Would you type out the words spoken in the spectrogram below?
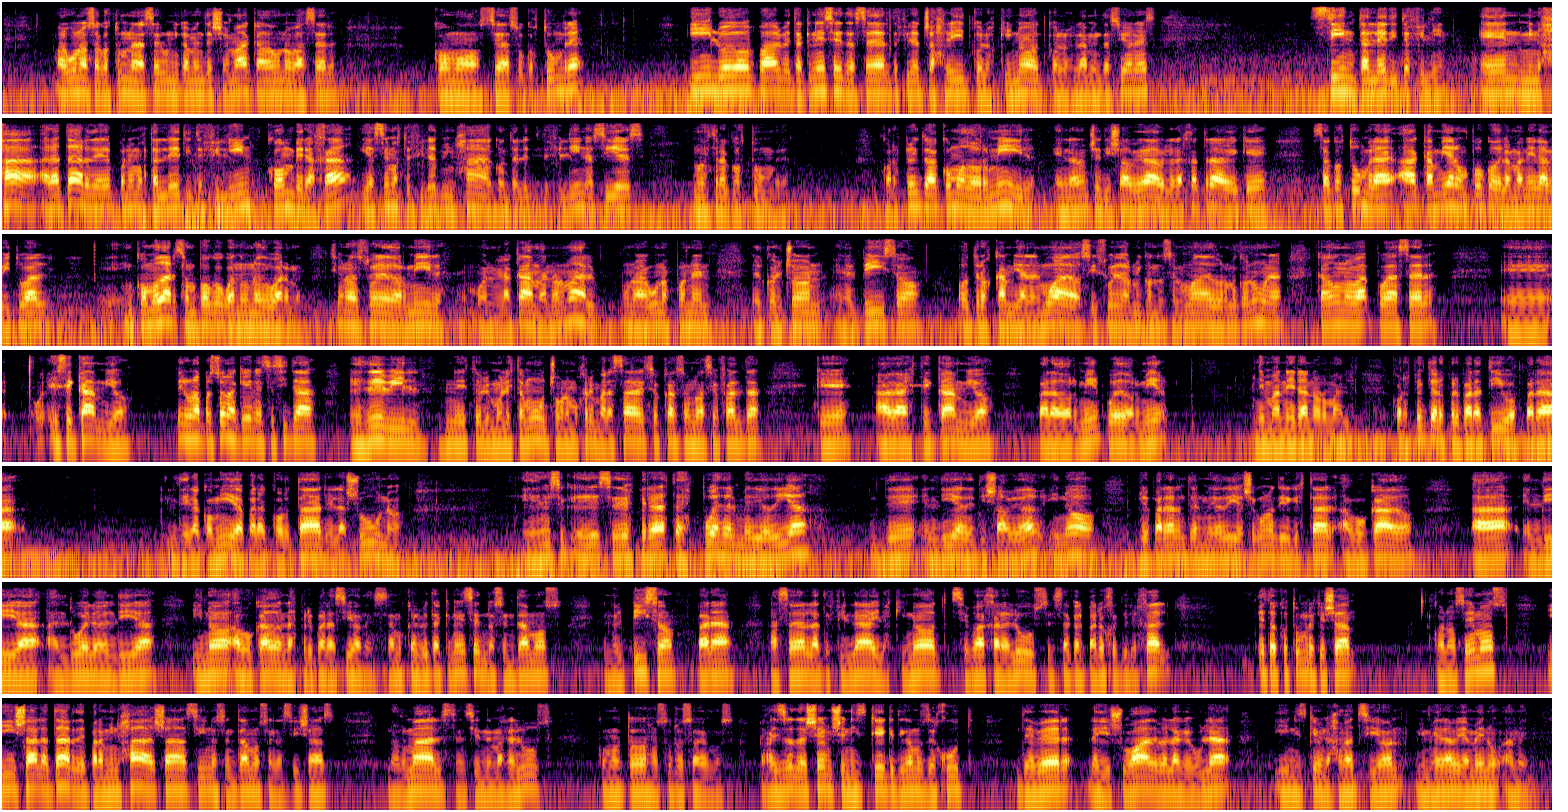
algunos acostumbran a hacer únicamente Shema, cada uno va a hacer como sea su costumbre. Y luego va al Betacneset a hacer Tefilat Shahrit con los Kinot, con las lamentaciones, sin Talet y Tefilín. En Minha a la tarde ponemos Talet y Tefilín con Berajá y hacemos Tefilat Minha con Talet y Tefilín, así es nuestra costumbre. Con respecto a cómo dormir en la noche de Tisha la Alajá trae que se acostumbra a cambiar un poco de la manera habitual, eh, incomodarse un poco cuando uno duerme. Si uno suele dormir bueno, en la cama normal, uno, algunos ponen el colchón en el piso, otros cambian la almohada, o si suele dormir con dos almohadas, duerme con una. Cada uno puede hacer eh, ese cambio. Pero una persona que necesita, es débil, esto le molesta mucho, una mujer embarazada, en esos casos no hace falta que haga este cambio para dormir, puede dormir de manera normal. Con respecto a los preparativos para de la comida, para cortar el ayuno, eh, se debe esperar hasta después del mediodía del día de Tisha y no preparar antes del mediodía, ya que uno tiene que estar abocado a el día, al duelo del día y no abocado en las preparaciones. Sabemos que el Beta Knesset nos sentamos en el piso para hacer la tefilá y la esquinot, se baja la luz, se saca el paroje telejal, estas costumbres que ya conocemos, y ya a la tarde, para Minha, ya sí nos sentamos en las sillas normal, se enciende más la luz, como todos nosotros sabemos. Que tengamos de Jut, de ver la Yeshua, de ver la Geulah, y Nizke Ben Sion, Mimhera Amenu, Amén.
